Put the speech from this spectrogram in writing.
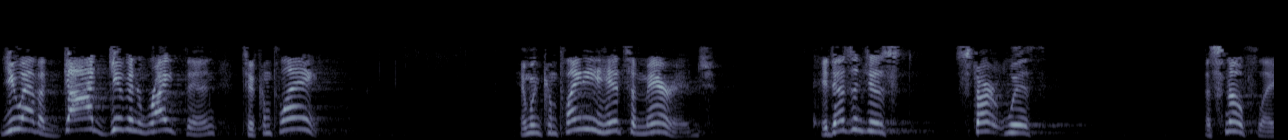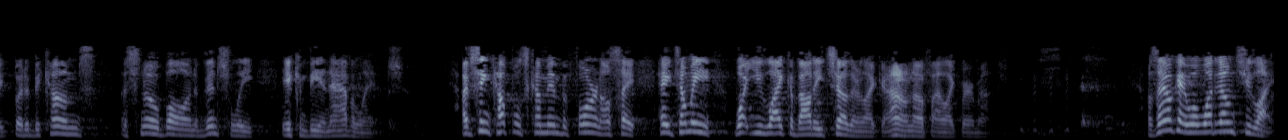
you have a God given right then to complain. And when complaining hits a marriage, it doesn't just start with a snowflake, but it becomes a snowball, and eventually it can be an avalanche. I've seen couples come in before, and I'll say, Hey, tell me what you like about each other. Like, I don't know if I like very much. I'll say, Okay, well, what don't you like?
